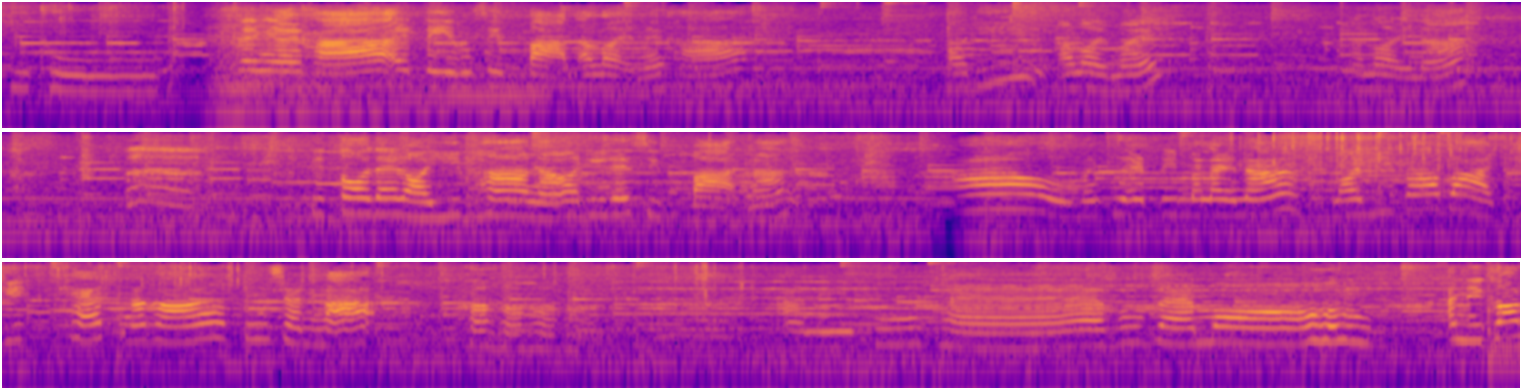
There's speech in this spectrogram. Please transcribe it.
ที่ถูกเป็นไงคะ ไอติมสิบบาทอร่อยไหมคะออดี้อร่อยไหม อร่อยนะ พี่โตได้ร้อยยี่ห้านะ ออดี้ได้สิบบาทนะอ้าวมันคือไอติมอะไรนะร้อยยี่ห้าบาทคิดแคทนะคะ ผู้ชนะ อันนี้ผู้แพ้ผู้แพ้มอง อันนี้ก็อ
